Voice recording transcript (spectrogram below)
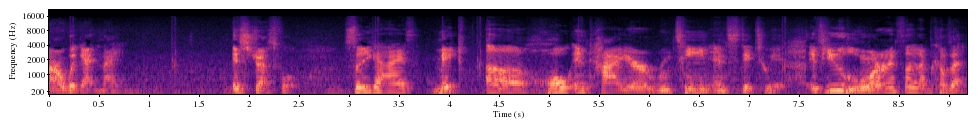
are awake at night. It's stressful. So you guys, make a whole entire routine and stick to it. If you learn something that becomes a,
